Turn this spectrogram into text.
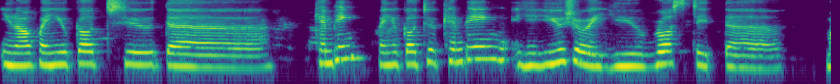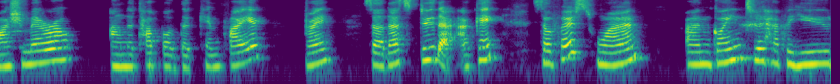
you know, when you go to the camping, when you go to camping, you usually you roasted the marshmallow on the top of the campfire, right? So let's do that, okay? So first one, I'm going to have you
